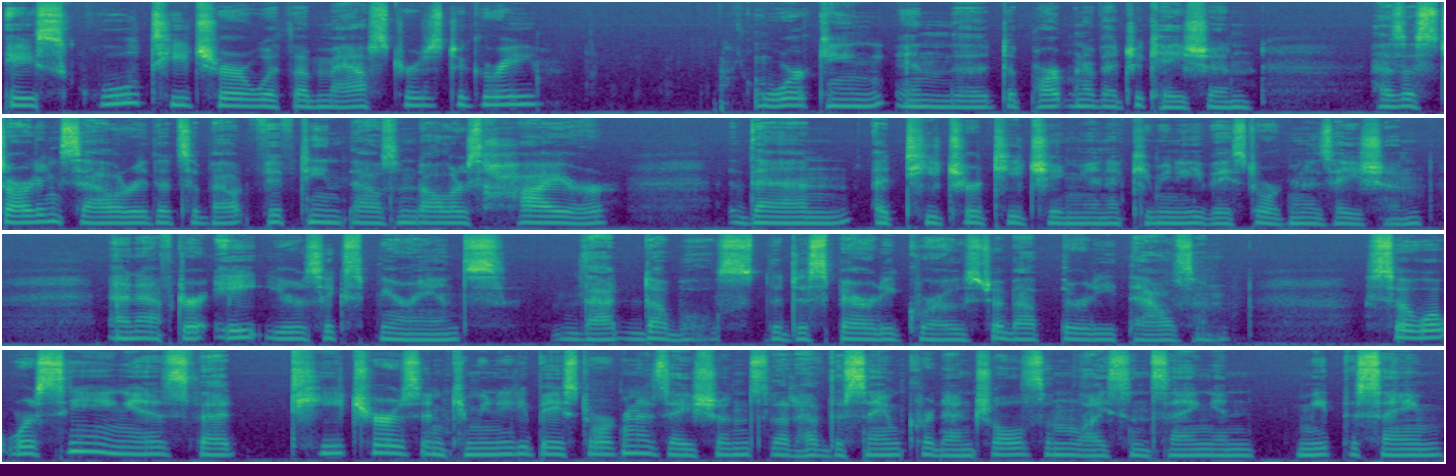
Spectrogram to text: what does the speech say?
A school teacher with a master's degree working in the Department of Education has a starting salary that's about $15,000 higher than a teacher teaching in a community based organization. And after eight years' experience, that doubles. The disparity grows to about 30,000. So, what we're seeing is that teachers in community based organizations that have the same credentials and licensing and meet the same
